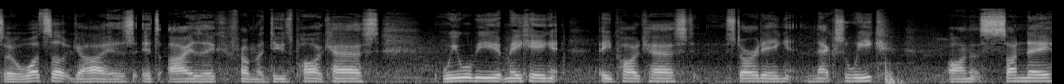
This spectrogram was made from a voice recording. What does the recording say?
So, what's up, guys? It's Isaac from the Dudes Podcast. We will be making a podcast starting next week on Sunday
